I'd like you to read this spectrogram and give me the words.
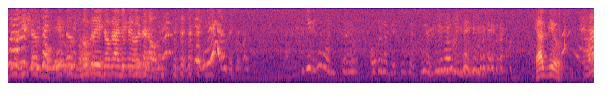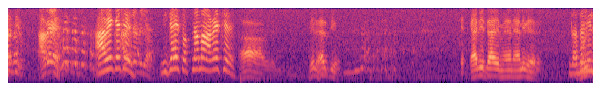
put on it? Besides him? છોકરી છોકરા જે કઈ હોય તે. Yes. He, he won't uh, open up your secrets. He, he knows. Help you. આવે કે છે બીજા સપનામાં આવે છે હા will help you any time and anywhere Dada will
